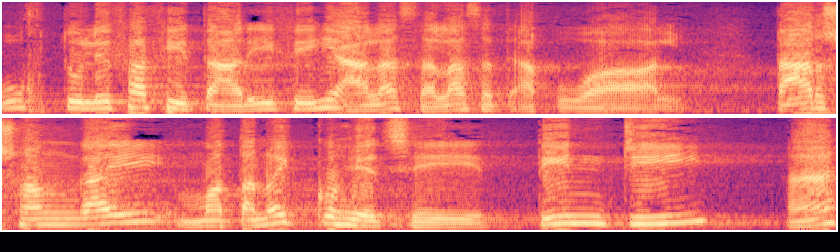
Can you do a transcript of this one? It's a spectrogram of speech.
উখতুলিফাফি তারিফেহি আলা সালাসাত আকওয়াল। তার সংজ্ঞায় মতানৈক্য হয়েছে তিনটি হ্যাঁ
